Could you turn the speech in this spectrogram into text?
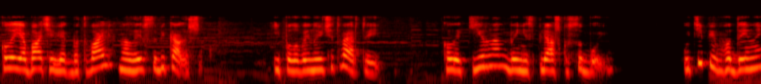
коли я бачив, як Ботвайль налив собі калишок, і половиною четвертої, коли Кірнан виніс пляшку з собою. У ті півгодини,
